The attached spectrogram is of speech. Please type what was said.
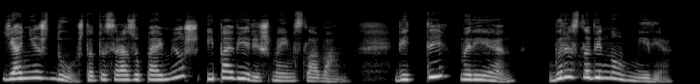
«Я не жду, что ты сразу поймешь и поверишь моим словам. Ведь ты, Мариэн, выросла в ином мире,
